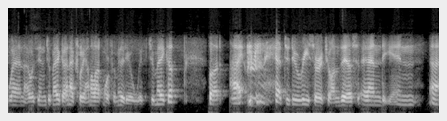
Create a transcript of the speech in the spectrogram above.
when I was in Jamaica, and actually I'm a lot more familiar with Jamaica. But I had to do research on this, and in uh,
